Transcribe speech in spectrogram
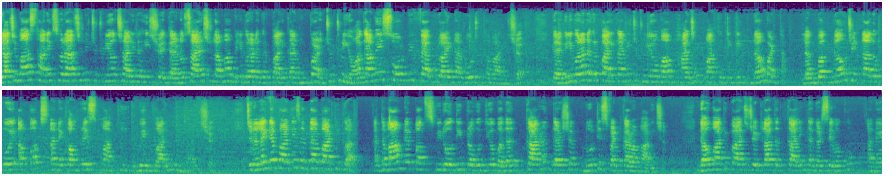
રાજ્યમાં સ્થાનિક સ્વરાજ્યની ચૂંટણીઓ ચાલી રહી છે. ત્યારે નવસારી જિલ્લામાં બિલીમોરા નગરપાલિકાની પણ ચૂંટણીઓ આગામી સોળમી ફેબ્રુઆરીના રોજ થવાની છે. ત્યારે બિલીમોરા નગરપાલિકાની ચૂંટણીઓમાં ભાજપમાંથી ટિકિટ ન મળતા લગભગ નવ જેટલા લોકોએ અપક્ષ અને કોંગ્રેસમાંથી ઉમેદવારી નોંધાવી છે. જેને ભારતીય જનતા પાર્ટી દ્વારા આ તમામને પક્ષ વિરોધી પ્રવૃત્તિઓ બદલ કારણ દર્શક નોટિસ ફટકારવામાં આવી છે. નવમાંથી પાંચ જેટલા તત્કાલીન નગરસેવકો અને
